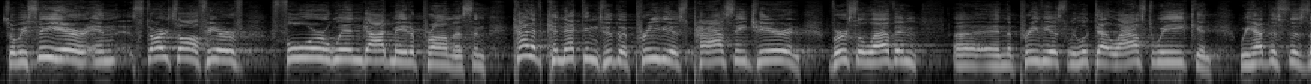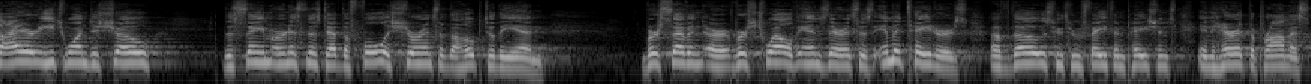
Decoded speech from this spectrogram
So we see here, and starts off here for when God made a promise, and kind of connecting to the previous passage here in verse 11. Uh, and the previous we looked at last week, and we have this desire, each one to show the same earnestness, to have the full assurance of the hope to the end. Verse 7 or verse 12 ends there and says, imitators of those who through faith and patience inherit the promise.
